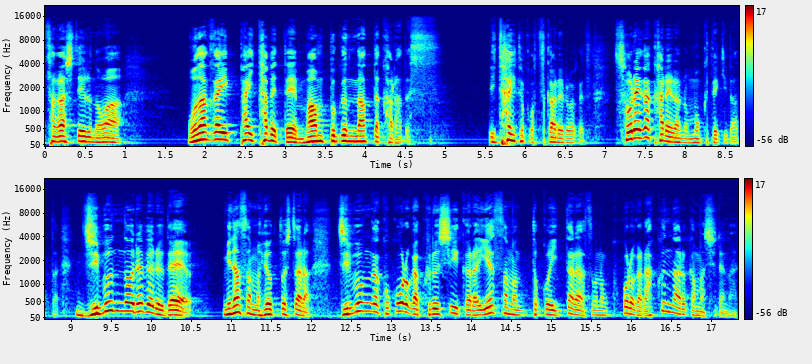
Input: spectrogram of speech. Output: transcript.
探しているのはお腹いっぱい食べて満腹になったからです。痛いとこ疲れるわけです。それが彼らの目的だった。自分のレベルで皆さんもひょっとしたら自分が心が苦しいからイエス様のとこ行ったらその心が楽になるかもしれない。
